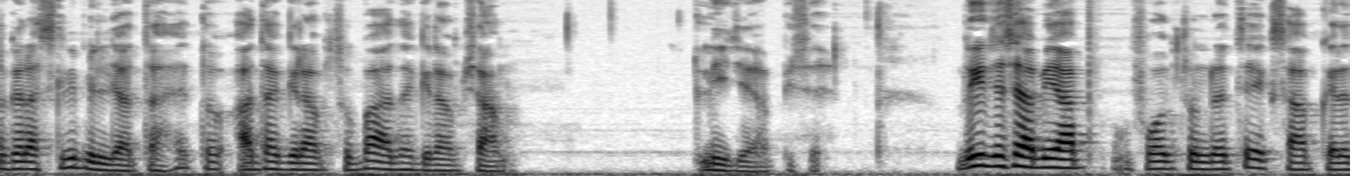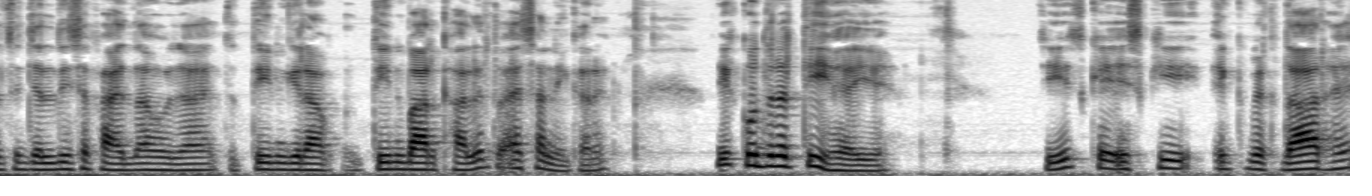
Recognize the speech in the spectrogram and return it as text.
अगर असली मिल जाता है तो आधा ग्राम सुबह, आधा ग्राम शाम। लीजिए आप इसे। देखिए, जैसे अभी आप फ़ोन सुन रहे थे, एक साहब कह रहे थे, जल्दी से फ़ायदा हो जाए तो तीन ग्राम, तीन बार खा लें तो ऐसा नहीं करें। ये कुदरती है ये चीज़ के, इसकी एक मकदार है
